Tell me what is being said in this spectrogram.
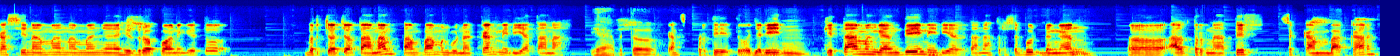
kasih nama namanya hidroponik itu bercocok tanam tanpa menggunakan media tanah. Ya, betul. Kan seperti itu. Jadi hmm. kita mengganti media tanah tersebut dengan hmm. uh, alternatif sekam bakar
